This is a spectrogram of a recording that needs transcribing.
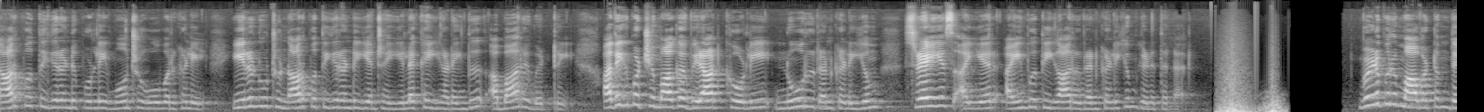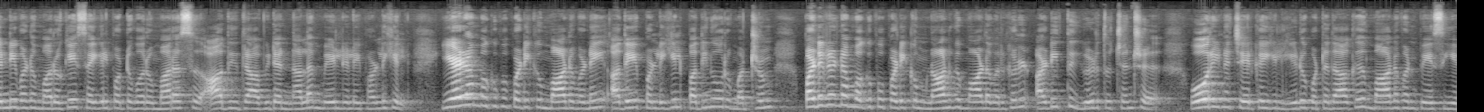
நாற்பத்தி இரண்டு புள்ளி மூன்று ஓவர்களில் இருநூற்று நாற்பத்தி இரண்டு என்ற இலக்கை அடைந்து அபார வெற்றி. அதிகபட்சமாக விராட் கோலி நூறு ரன்களையும் ஸ்ரேயஸ் ஐயர் ஐம்பத்தி ஆறு ரன்களையும் எடுத்தனர். விழுப்புரம் மாவட்டம் திண்டிவனம் அருகே செயல்பட்டு வரும் அரசு ஆதிதிராவிட நல மேல்நிலைப் பள்ளியில் ஏழாம் வகுப்பு படிக்கும் மாணவனை அதே பள்ளியில் பதினோரு மற்றும் பனிரெண்டாம் வகுப்பு படிக்கும் நான்கு மாணவர்கள் அடித்து இழுத்துச் சென்று ஓரினச் சேர்க்கையில் ஈடுபட்டதாக மாணவன் பேசிய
